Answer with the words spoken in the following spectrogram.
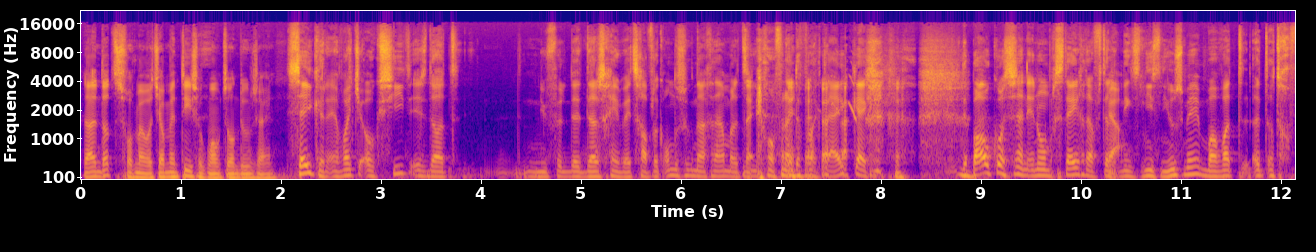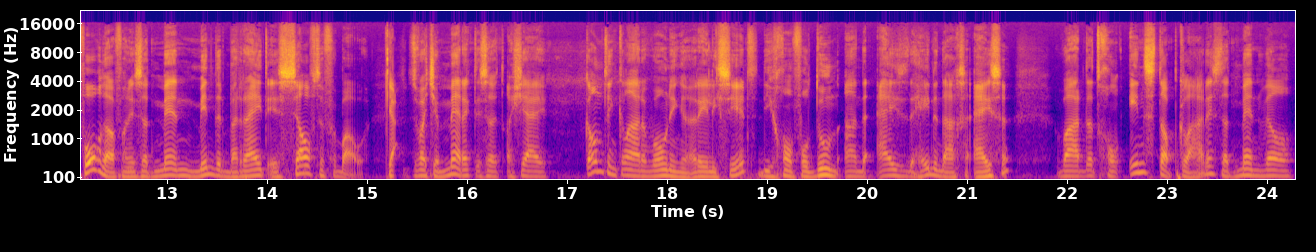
dat is volgens mij wat jouw mentees ook momenteel aan doen zijn. Zeker. En wat je ook ziet is dat nu, daar is geen wetenschappelijk onderzoek naar gedaan, maar dat zie je gewoon vanuit de praktijk. Kijk, de bouwkosten zijn enorm gestegen, daar vertel ik niets, niets nieuws mee. Maar wat het, het, gevolg daarvan is dat men minder bereid is zelf te verbouwen. Ja. Dus wat je merkt is dat als jij kant-en-klare woningen realiseert, die gewoon voldoen aan de eisen, de hedendaagse eisen, waar dat gewoon instapklaar is, dat men wel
